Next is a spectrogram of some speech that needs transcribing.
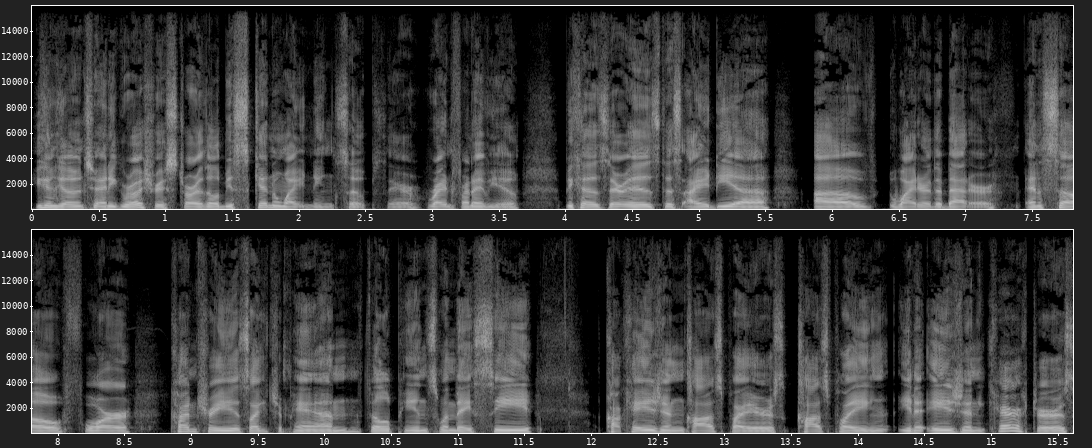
you can go into any grocery store, there'll be skin whitening soaps there right in front of you because there is this idea of whiter the better. And so for countries like Japan, Philippines, when they see Caucasian cosplayers cosplaying, you know, Asian characters,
